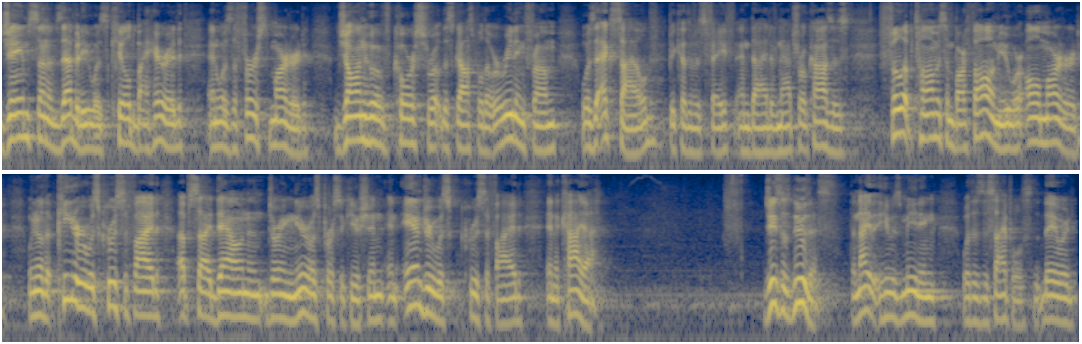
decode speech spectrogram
James, son of Zebedee, was killed by Herod and was the first martyred. John, who of course wrote this gospel that we're reading from, was exiled because of his faith and died of natural causes. Philip, Thomas, and Bartholomew were all martyred. We know that Peter was crucified upside down during Nero's persecution, and Andrew was crucified in Achaia. Jesus knew this the night that he was meeting with his disciples, that they would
